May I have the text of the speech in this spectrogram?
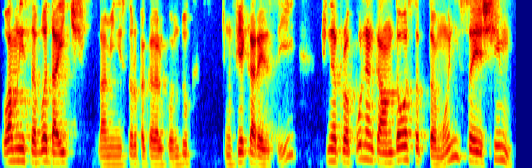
Oamenii să văd aici, la ministerul pe care îl conduc, în fiecare zi și ne propunem ca în două săptămâni să ieșim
